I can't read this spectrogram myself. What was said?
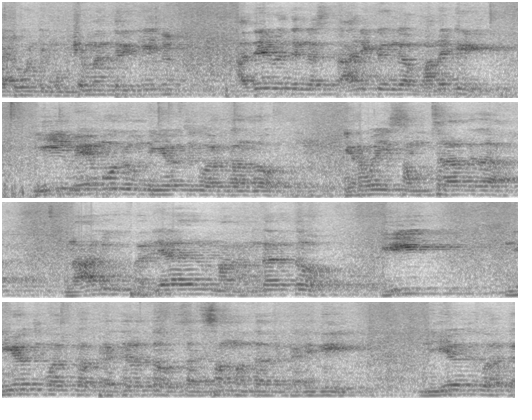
అటువంటి ముఖ్యమంత్రికి అదేవిధంగా స్థానికంగా మనకి ఈ వేమూరు నియోజకవర్గంలో ఇరవై సంవత్సరాలుగా నాలుగు పర్యాయాలు మనందరితో ఈ నియోజకవర్గ ప్రజలతో సత్సంబంధాలు కలిగి నియోజకవర్గ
